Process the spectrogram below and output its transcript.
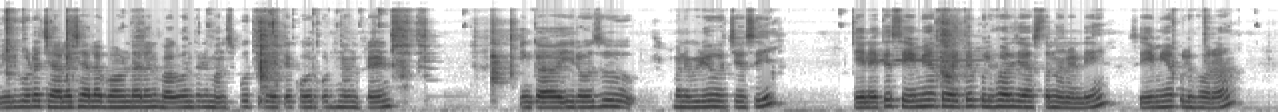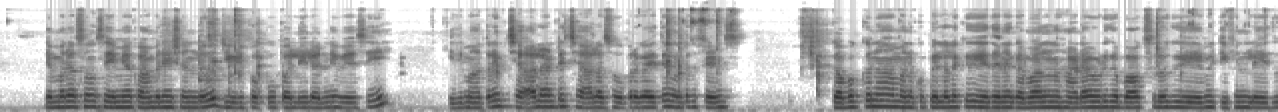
మీరు కూడా చాలా చాలా బాగుండాలని భగవంతుని మనస్ఫూర్తిగా అయితే కోరుకుంటున్నాను ఫ్రెండ్స్. ఇంకా ఈరోజు మన వీడియో వచ్చేసి నేనైతే సేమియాతో అయితే పులిహోర చేస్తున్నానండి. సేమియా పులిహోర నిమ్మరసం సేమియా కాంబినేషన్లో జీడిపప్పు పల్లీలు అన్నీ వేసి ఇది మాత్రం చాలా అంటే చాలా సూపర్గా అయితే ఉంటుంది ఫ్రెండ్స్. గబక్కున మనకు పిల్లలకి ఏదైనా గబాలను హడావుడిగా బాక్స్లోకి ఏమి టిఫిన్ లేదు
